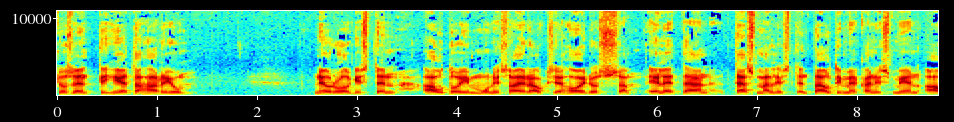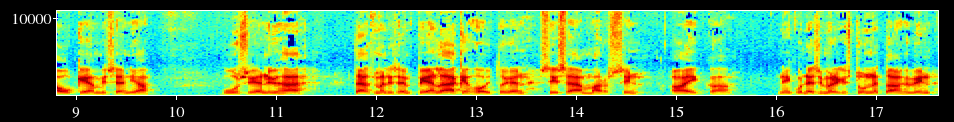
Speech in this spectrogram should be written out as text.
Dosentti Hietaharju, neurologisten autoimmunisairauksien hoidossa eletään täsmällisten tautimekanismien aukeamisen ja uusien yhä täsmällisempien lääkehoitojen sisäänmarssin aikaa, niin kuin esimerkiksi tunnetaan hyvin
